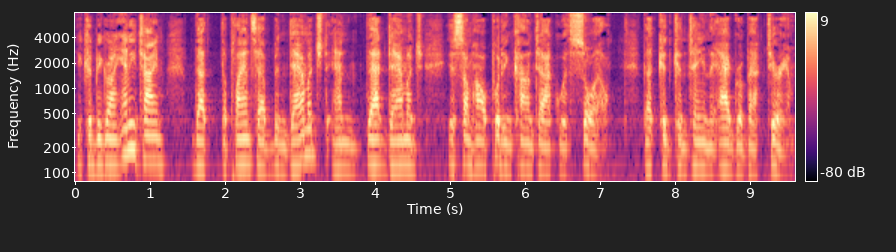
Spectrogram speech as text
It could be growing any time that the plants have been damaged and that damage is somehow put in contact with soil that could contain the agrobacterium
